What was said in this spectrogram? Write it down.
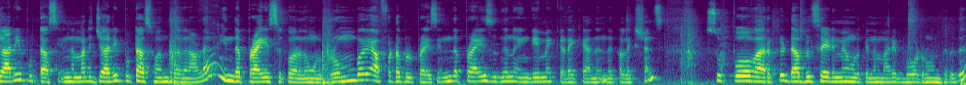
ஜரி புட்டாஸ் இந்த மாதிரி ஜரி புட்டாஸ் வந்ததுனால இந்த ப்ரைஸுக்கு வருது. உங்களுக்கு ரொம்பவே அஃபோர்டபுள் ப்ரைஸ் இந்த ப்ரைஸுக்குன்னு எங்கேயுமே கிடைக்காது இந்த கலெக்ஷன்ஸ் சூப்பர்வாக இருக்குது டபுள் சைடுமே உங்களுக்கு இந்த மாதிரி border வந்துடுது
